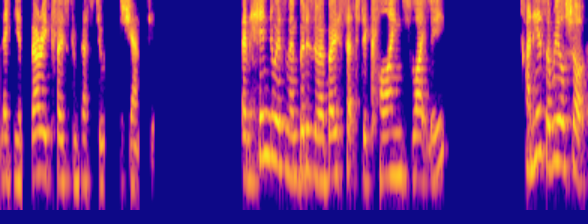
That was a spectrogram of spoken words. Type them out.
making it a very close competitor with Christianity. Um, Hinduism and Buddhism are both set to decline slightly. And here's the real shock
